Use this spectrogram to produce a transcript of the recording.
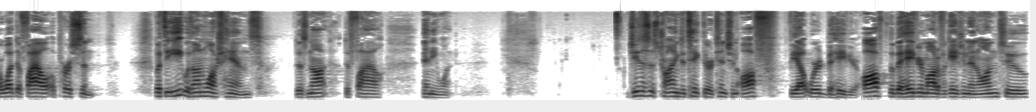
are what defile a person. But to eat with unwashed hands does not defile anyone. Jesus is trying to take their attention off the outward behavior, off the behavior modification, and onto,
